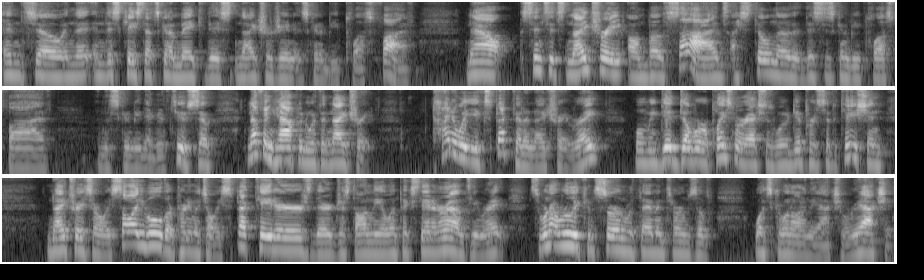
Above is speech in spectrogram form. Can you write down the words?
And so in, the, in this case, that's going to make this nitrogen is going to be plus 5. Now, since it's nitrate on both sides, I still know that this is going to be plus 5 and this is going to be negative 2. So nothing happened with the nitrate. Kind of what you expect out of nitrate, right? When we did double replacement reactions, when we did precipitation, nitrates are always soluble. They're pretty much always spectators. They're just on the Olympic standing around team, right? So we're not really concerned with them in terms of what's going on in the actual reaction.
